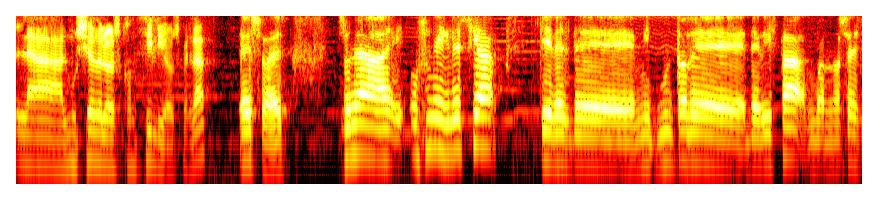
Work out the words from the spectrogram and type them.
al Museo de los Concilios, ¿verdad? Eso es. Es una, es una iglesia que desde mi punto de, vista, bueno, no sé,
